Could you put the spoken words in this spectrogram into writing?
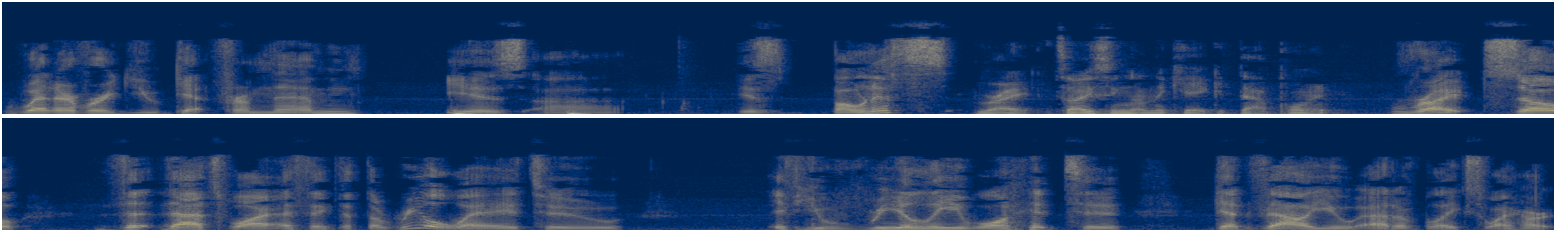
whatever you get from them is uh, is bonus. Right. It's icing on the cake at that point. Right. So th- that's why I think that the real way to, if you really wanted to get value out of Blake Swihart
